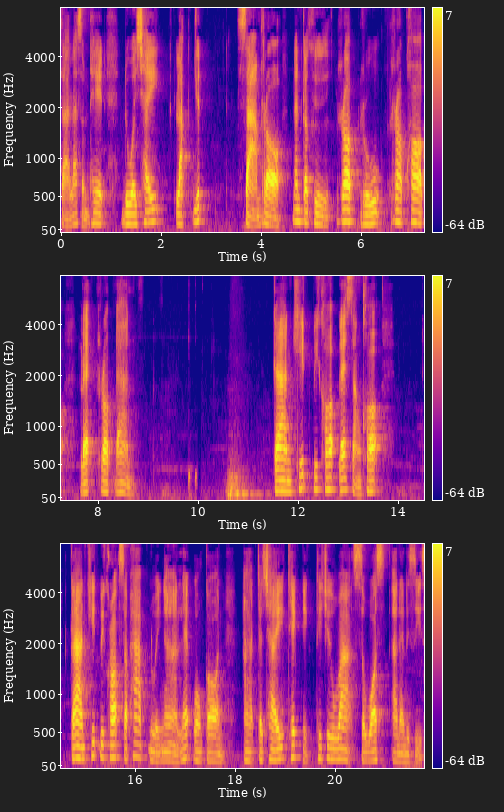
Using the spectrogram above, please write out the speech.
สารสนเทศ โดยใช้หลักยึด3รอ นั่นก็คือ รอบรู้ รอบคอบ และรอบด้าน การคิดวิเคราะห์และสังเคราะห์ การคิดวิเคราะห์สภาพหน่วยงานและองค์กร อาจจะใช้เทคนิคที่ชื่อว่า SWOT analysis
